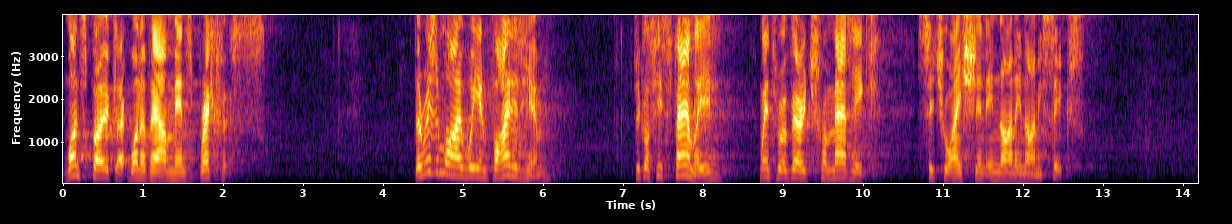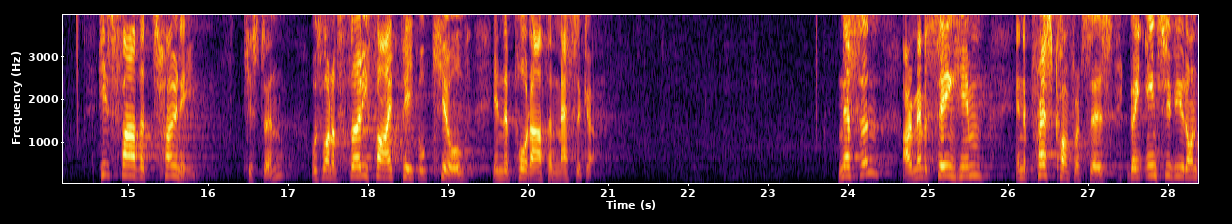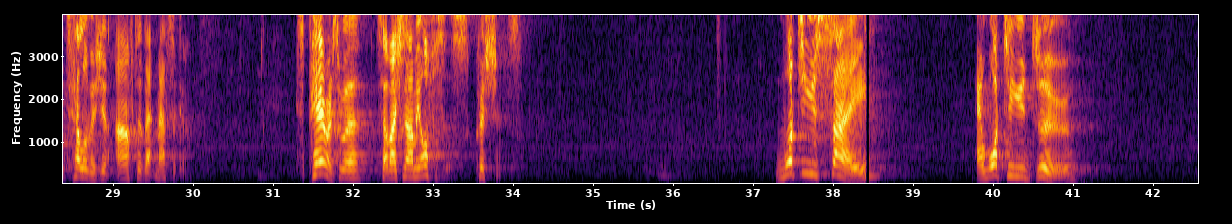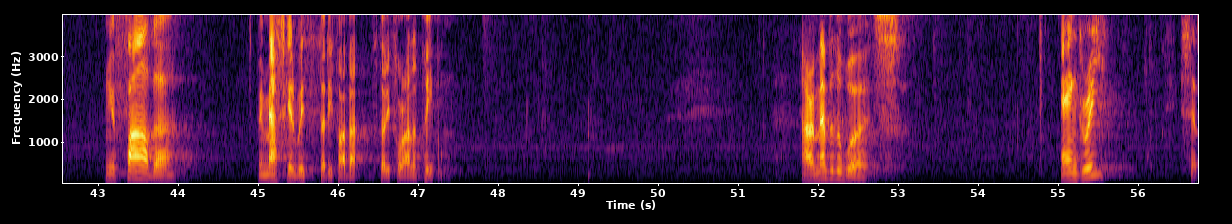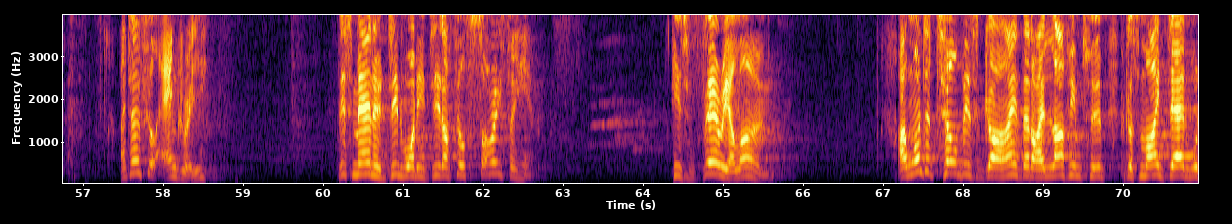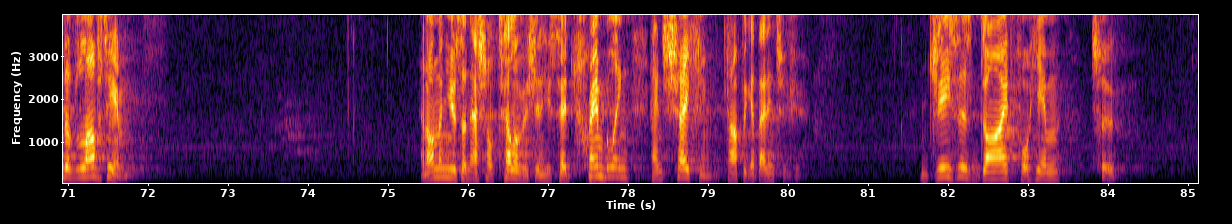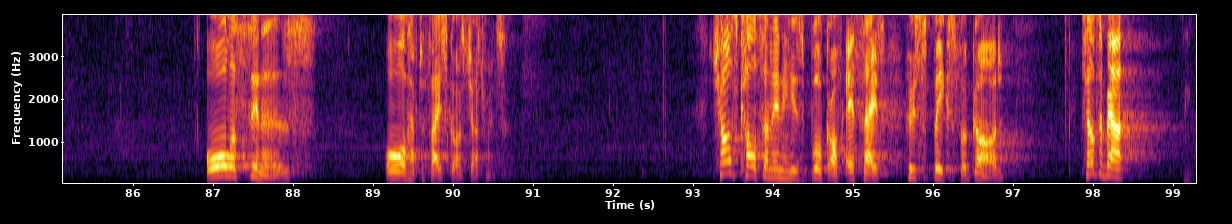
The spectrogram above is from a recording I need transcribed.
once spoke at one of our men's breakfasts. The reason why we invited him is because his family went through a very traumatic situation in 1996. His father, Tony Kistan, was one of 35 people killed in the Port Arthur massacre. Nissen, I remember seeing him in the press conferences being interviewed on television after that massacre. His parents were Salvation Army officers, Christians. What do you say and what do you do when your father has been massacred with 35, 34 other people? I remember the words angry. He said, I don't feel angry. This man who did what he did, I feel sorry for him. He's very alone. I want to tell this guy that I love him too because my dad would have loved him. And on the news on national television, he said, trembling and shaking, can't forget that interview. Jesus died for him too. All are sinners, all have to face God's judgment. Charles Colson, in his book of essays, Who Speaks for God, tells about,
